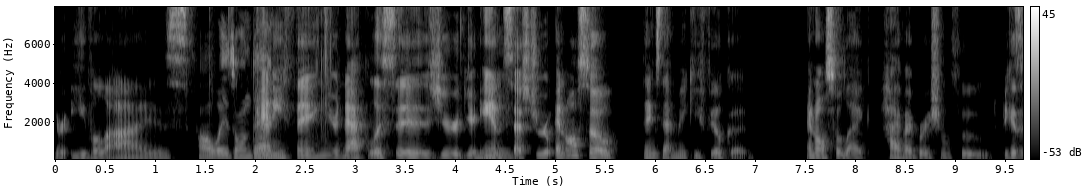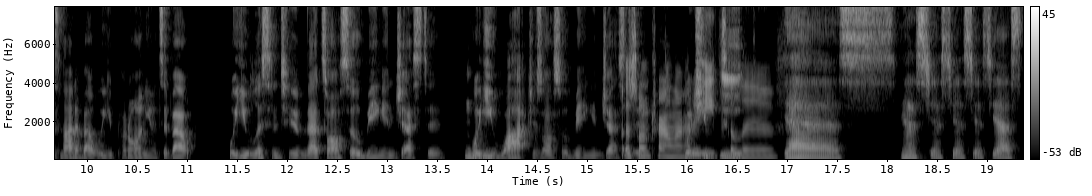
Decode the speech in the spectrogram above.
your evil eyes, Always on deck. anything, your necklaces, your your Mhm. ancestral, and also things that make you feel good. And also like high vibrational food. Because it's not about what you put on you, it's about what you listen to. That's also being ingested. What you mm-hmm. watch is also being ingested. That's what I'm trying to learn how what to you eat, to live. Yes. Yes, yes, yes, yes, yes.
